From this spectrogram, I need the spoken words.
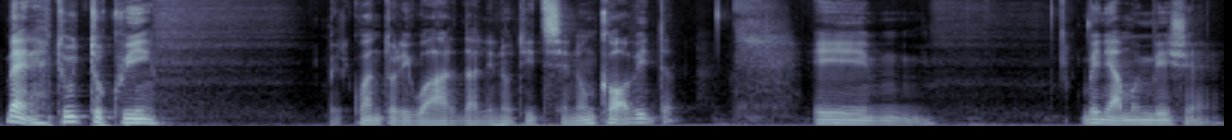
Bene, tutto qui per quanto riguarda le notizie non Covid e mm, veniamo invece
